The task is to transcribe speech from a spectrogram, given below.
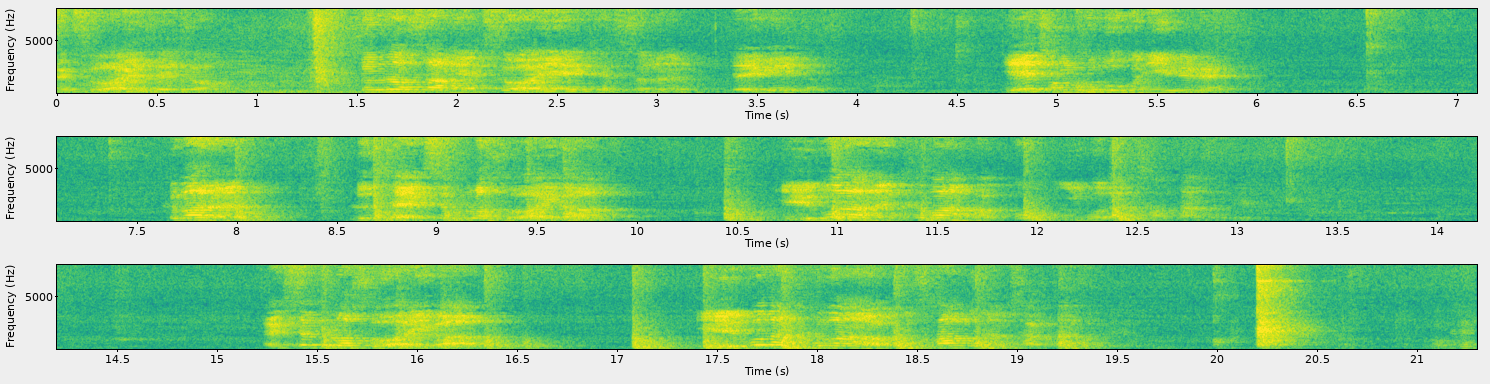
자연수. x, y에 대해서. 순서상 x, y의 개수는 4개이다. 얘 정수 부분이 1이래. 그 말은 루트 x 플러스 y가 1보다는 크거나 같고 2보다는 작다는 소리예요. x 플러스 y가 1보다는 크거나 같고 4보다는 작다는 소리예요. 오케이?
